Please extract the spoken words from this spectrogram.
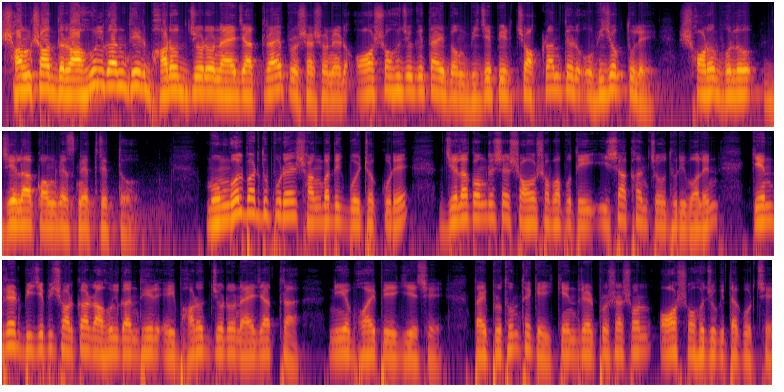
সাংসদ রাহুল গান্ধীর ভারত জোড়ো ন্যায়যাত্রায় প্রশাসনের অসহযোগিতা এবং বিজেপির চক্রান্তের অভিযোগ তুলে সরব হল জেলা কংগ্রেস নেতৃত্ব। মঙ্গলবার দুপুরে সাংবাদিক বৈঠক করে জেলা কংগ্রেসের সহসভাপতি ঈশা খান চৌধুরী বলেন, কেন্দ্রের বিজেপি সরকার রাহুল গান্ধীর এই ভারত জোড়ো ন্যায়যাত্রা নিয়ে ভয় পেয়ে গিয়েছে। তাই প্রথম থেকেই কেন্দ্রের প্রশাসন অসহযোগিতা করছে।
